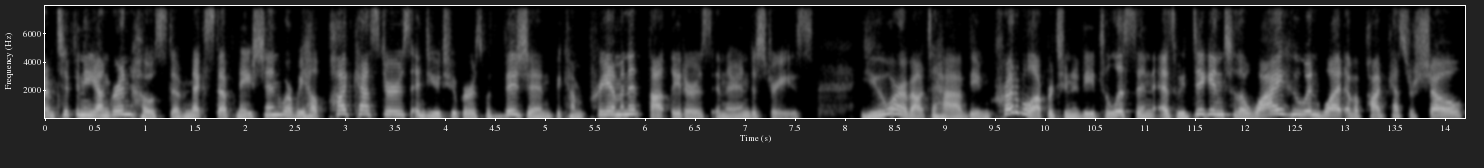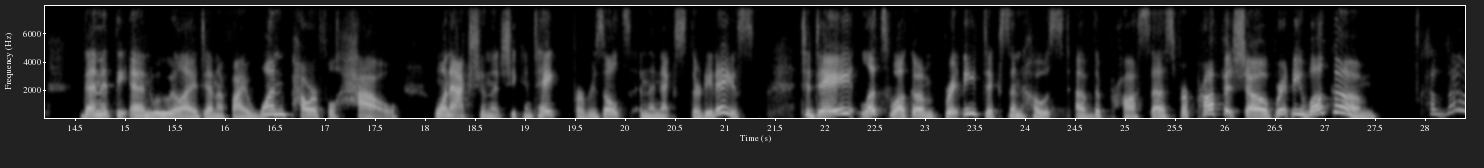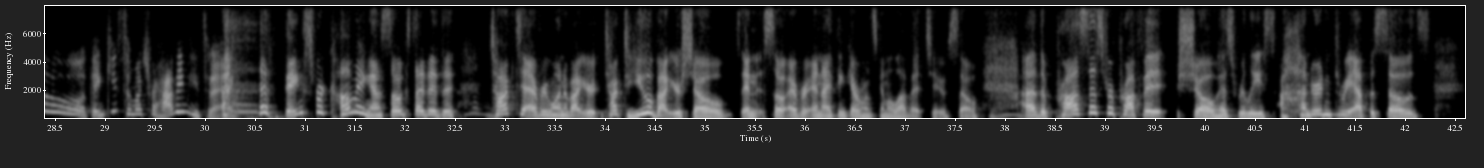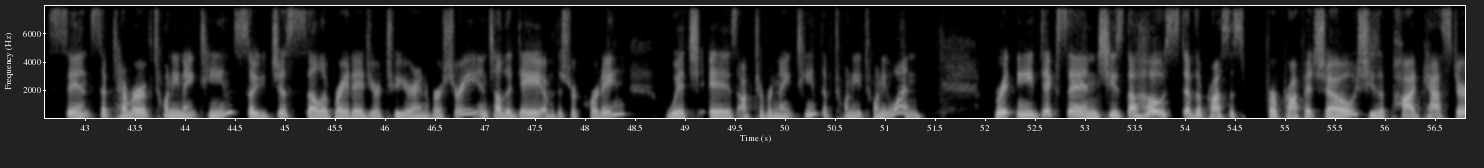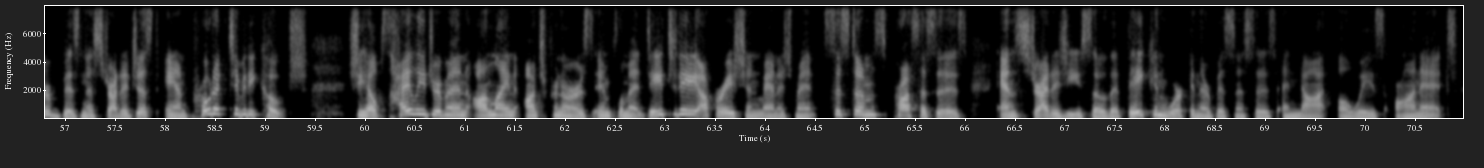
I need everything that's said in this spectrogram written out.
I'm Tiffany Youngren, host of Next Step Nation, where we help podcasters and YouTubers with vision become preeminent thought leaders in their industries. You are about to have the incredible opportunity to listen as we dig into the why, who, and what of a podcaster show. Then at the end, we will identify one powerful how, one action that she can take for results in the next 30 days. Today, let's welcome Brittany Dixon, host of the Process for Profit show. Brittany, welcome. Hello. Thank you so much for having me today. Thanks for coming. I'm so excited to talk to everyone about your talk to you about your show. And so ever and I think everyone's going to love it too. So uh, the Process for Profit show has released 103 episodes since September of 2019. So you just celebrated your 2-year anniversary until the day of this recording, which is October 19th of 2021. Brittany Dixon. She's the host of the Process for Profit show. She's a podcaster, business strategist, and productivity coach. She helps highly driven online entrepreneurs implement day to day operation management systems, processes, and strategies so that they can work in their businesses and not always on it.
